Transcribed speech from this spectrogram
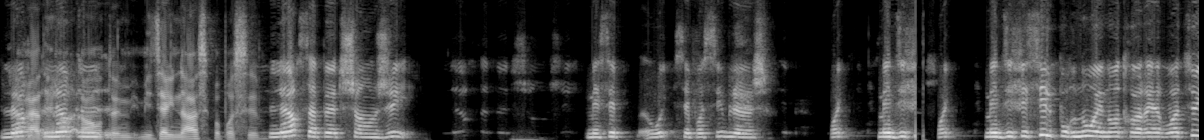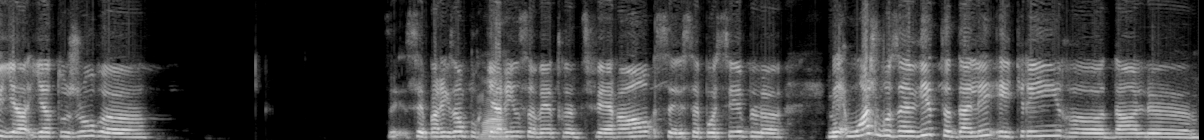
l'heure, l'horaire des rencontres, mi- midi à une heure, c'est pas possible. l'heure, ça peut être changé. Mais c'est, oui, c'est possible. je- Oui, mais difficile, oui. Mais difficile pour nous et notre horaire. Vois-tu, il y a, il y a toujours, euh, c'est par exemple pour Karine, ça va être différent. C'est possible. euh, Mais moi, je vous invite d'aller écrire euh, dans le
